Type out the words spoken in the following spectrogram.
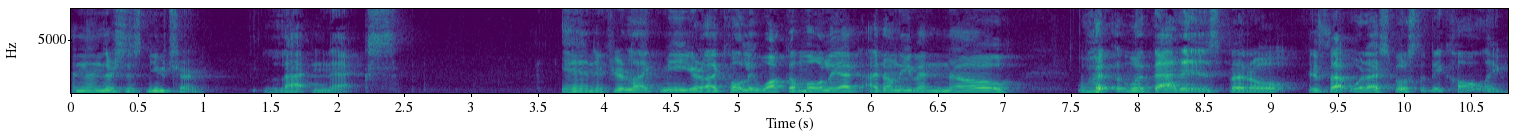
and then there's this new term, Latinx. And if you're like me, you're like, holy guacamole, I, I don't even know what, what that is, but oh, is that what I'm supposed to be calling?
